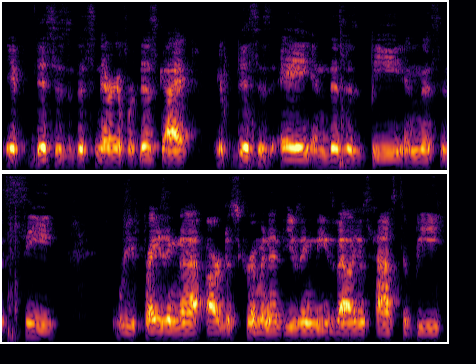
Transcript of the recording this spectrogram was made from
If this is the scenario for this guy, if this is A and this is B and this is C, rephrasing that, our discriminant using these values has to be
